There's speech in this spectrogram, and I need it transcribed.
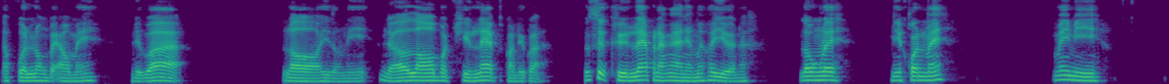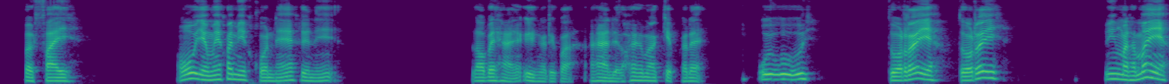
เราควรลงไปเอาไหม หรือว่ารออยู่ตรงนี้ เดี๋ยวรอหมดคืนแรกก่อนดีกว่า รู้สึกคืนแรกพนักงานยังไม่ค่อยเยอะนะ ลงเลย มีคนไหม ไม่มี เปิดไฟ โอ้ยังไม่ค่อยมีคนแฮะคืนนี้ เราไปหาอย่างอื่นกันดีกว่า อาหารเดี๋ยวเราค่อยมาเก็บก็ได้ อุ้ยอุ้ยอุ้ยตัวอะไรอะตัวอะไรวิ่งมาทำไมอะ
